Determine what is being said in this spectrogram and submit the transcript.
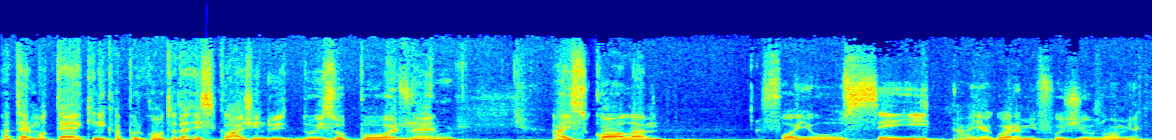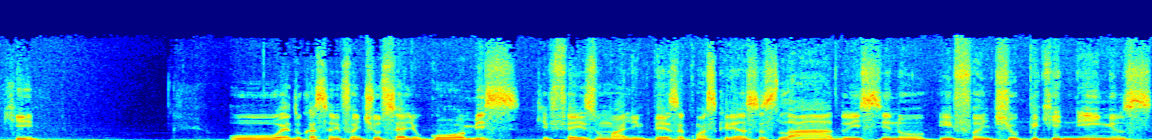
a termotécnica por conta da reciclagem do, do isopor, isopor, né? A escola foi o CI, ai, agora me fugiu o nome aqui. O Educação Infantil Célio Gomes, que fez uma limpeza com as crianças lá do ensino infantil pequenininhos,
